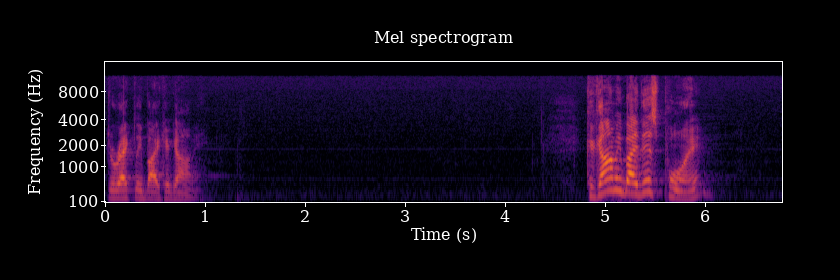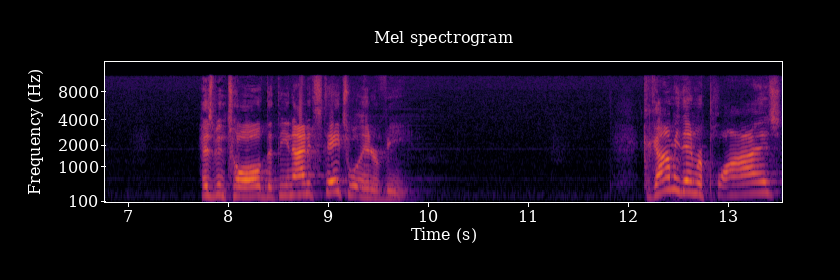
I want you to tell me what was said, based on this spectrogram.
directly by Kagame. Kagame, by this point, has been told that the United States will intervene. Kagame then replies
